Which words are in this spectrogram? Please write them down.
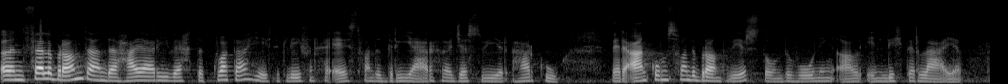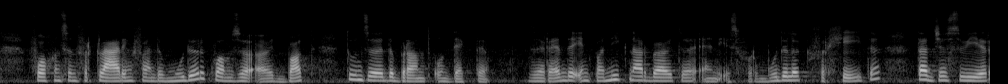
Een felle brand aan de Hayari-weg de Quatta heeft het leven geëist van de driejarige Jaswir Harku. Bij de aankomst van de brandweer stond de woning al in lichterlaaien. Volgens een verklaring van de moeder kwam ze uit bad toen ze de brand ontdekte. Ze rende in paniek naar buiten en is vermoedelijk vergeten dat Jaswir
